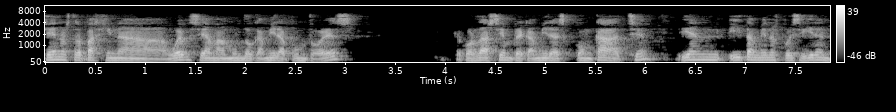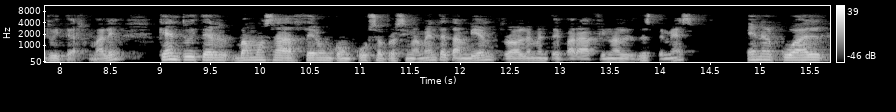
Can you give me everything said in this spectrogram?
que nuestra página web se llama mundocamira.es. Recordad siempre Camira es con KH y, y también os podéis seguir en Twitter, ¿vale? Que en Twitter vamos a hacer un concurso próximamente también, probablemente para finales de este mes, en el cual,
